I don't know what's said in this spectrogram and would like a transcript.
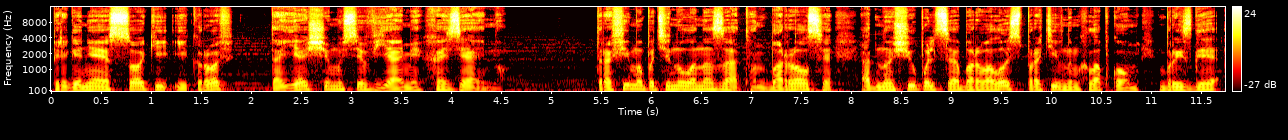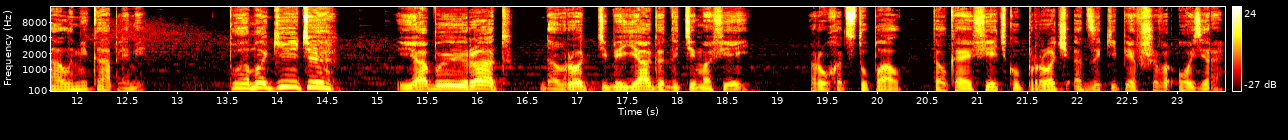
перегоняя соки и кровь таящемуся в яме хозяину. Трофима потянуло назад, он боролся, одно щупальце оборвалось с противным хлопком, брызгая алыми каплями. «Помогите!» «Я бы и рад, да рот тебе ягоды, Тимофей!» Рух отступал, толкая Федьку прочь от закипевшего озера.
